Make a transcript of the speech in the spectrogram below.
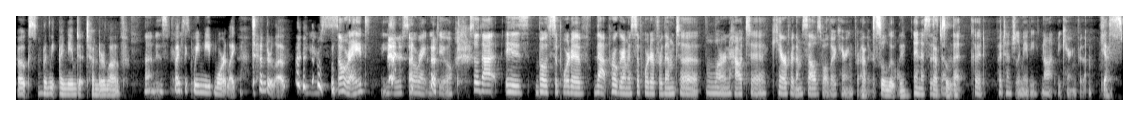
folks. Mm-hmm. And we, I named it Tender Love. That is. I think sweet. we need more like tender love. You're so right. You're so right. We do. So that is both supportive. That program is supportive for them to learn how to care for themselves while they're caring for others. Absolutely. In a system Absolutely. that could potentially maybe not be caring for them. Yes.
